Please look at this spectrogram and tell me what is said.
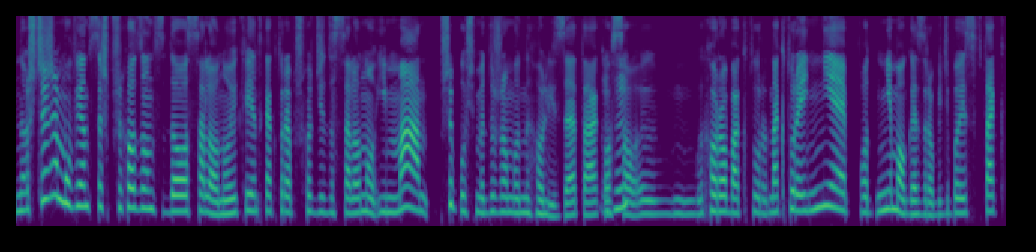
no szczerze mówiąc też przychodząc do salonu i klientka, która przychodzi do salonu i ma, przypuśćmy, dużą monocholizę, tak, Mhm. oso, choroba, który, na której nie, nie mogę zrobić, bo jest w tak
